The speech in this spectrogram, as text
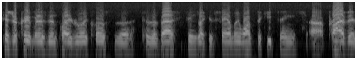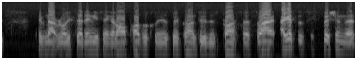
his recruitment has been played really close to the to the vest. It seems like his family wants to keep things uh, private. They've not really said anything at all publicly as they've gone through this process. So I, I get the suspicion that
